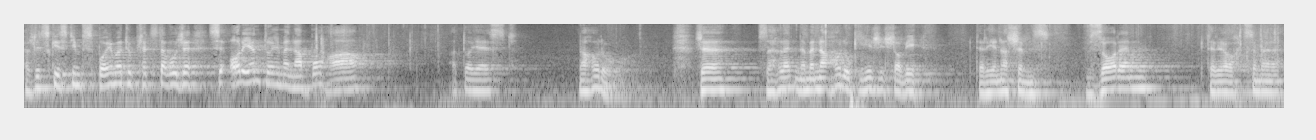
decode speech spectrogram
A vždycky s tím spojíme tu představu, že se orientujeme na Boha, a to je nahoru. Že zhledneme nahoru k Ježíšovi, který je naším vzorem, kterého chceme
